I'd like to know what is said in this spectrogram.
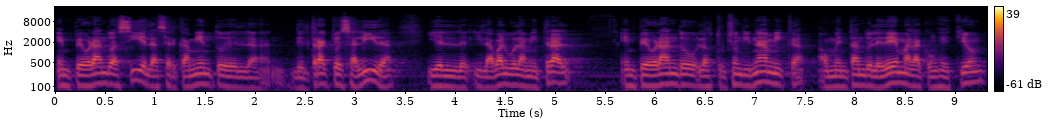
empeorando así el acercamiento del tracto de salida y, y la válvula mitral, empeorando la obstrucción dinámica, aumentando el edema, la congestión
